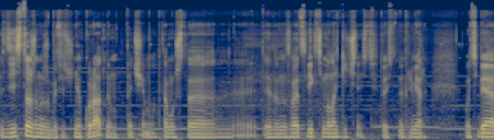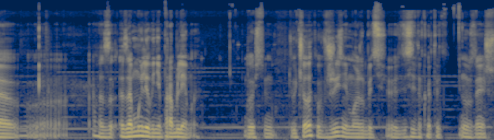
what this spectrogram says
здесь тоже нужно быть очень аккуратным, Почему? потому что э, это называется виктимологичность. То есть, например, у тебя э, за- замыливание проблемы. То есть у человека в жизни может быть э, действительно какой-то, ну, знаешь,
